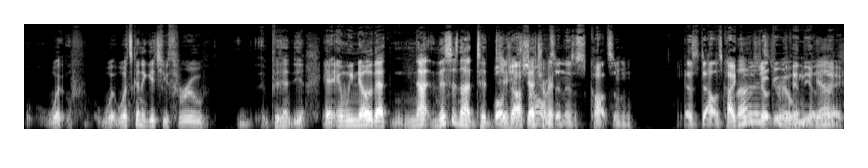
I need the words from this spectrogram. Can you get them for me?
what, what what's going to get you through? And, and we know that not this is not to, well, to Josh detriment. Donaldson has caught some. As Dallas Keuchel Well, was joking true. with him the other Yeah. day,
